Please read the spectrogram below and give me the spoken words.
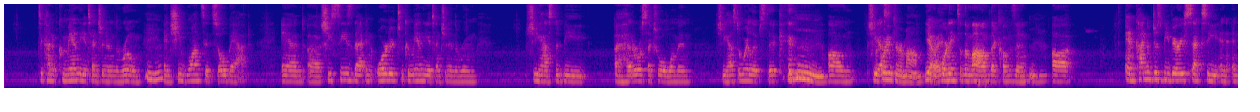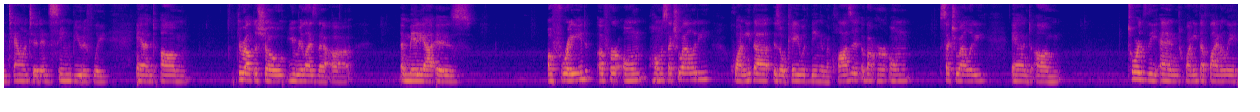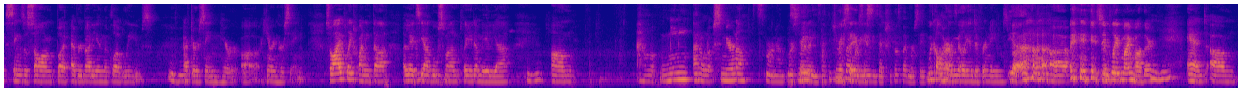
to kind of command the attention in the room and she wants it so bad and uh, she sees that in order to command the attention in the room she has to be a heterosexual woman she has to wear lipstick um, she has according to her mom. yeah, right? according to the mom that comes in. Uh, and kind of just be very sexy and, and talented and sing beautifully. And um, throughout the show, you realize that uh, Amelia is afraid of her own homosexuality. Juanita is okay with being in the closet about her own sexuality. And um, towards the end, Juanita finally sings a song, but everybody in the club leaves after seeing her, uh, hearing her sing. So I played Juanita. Alexia Guzman played Amelia. Um, I don't know, Mini. I don't know, Smyrna. Smyrna. Mercedes. I think she goes by Mercedes. Mercedes, actually. She goes by Mercedes. We call her a million different names. But, Yeah. uh, she played my mother, Mm-hmm. and um,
